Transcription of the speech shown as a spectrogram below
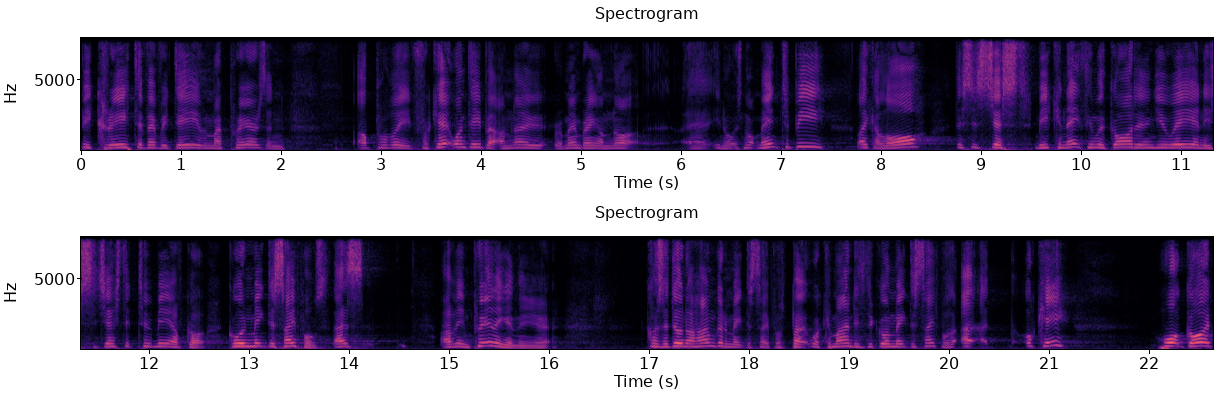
be creative every day in my prayers. And I'll probably forget one day, but I'm now remembering I'm not, uh, you know, it's not meant to be like a law. This is just me connecting with God in a new way, and He suggested to me, I've got go and make disciples. That's I haven't put anything in there yet because I don't know how I'm going to make disciples. But we're commanded to go and make disciples. I, I, okay, what God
